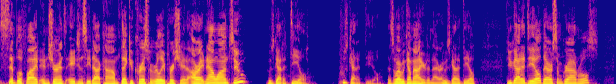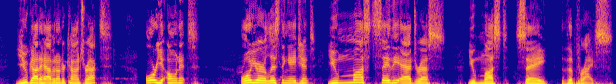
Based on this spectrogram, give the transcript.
simplifiedinsuranceagency.com. Thank you, Chris. We really appreciate it. All right, now on to who's got a deal? Who's got a deal? This is why we come out here tonight, right? Who's got a deal? If you got a deal, there are some ground rules. You got to have it under contract, or you own it, or you're a listing agent. You must say the address. You must say the price.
